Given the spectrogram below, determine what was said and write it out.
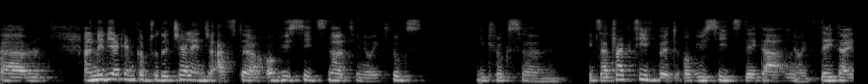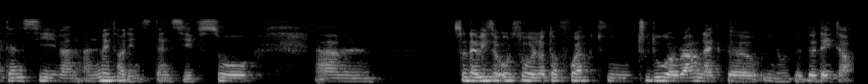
Um, and maybe I can come to the challenge after. Obviously, it's not, you know, it looks it looks um, it's attractive, but obviously it's data, you know, it's data intensive and, and method intensive. So um, so there is also a lot of work to to do around like the you know the, the data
